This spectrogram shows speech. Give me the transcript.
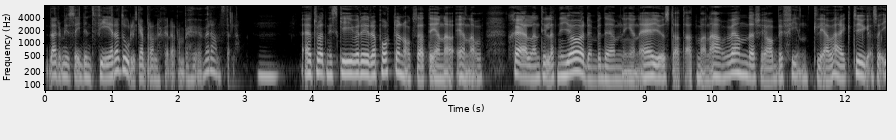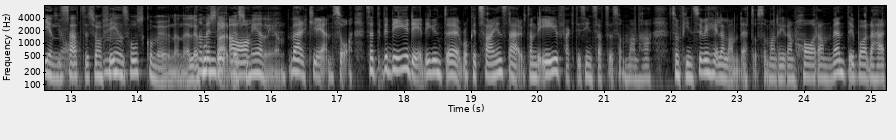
där de just har identifierat olika branscher där de behöver anställa. Mm. Jag tror att ni skriver i rapporten också att en av, en av skälen till att ni gör den bedömningen är just att, att man använder sig av befintliga verktyg, alltså insatser ja. som mm. finns hos kommunen eller ja, hos det, Arbetsförmedlingen. Ja, verkligen så. Så att, det är ju det, det är ju inte rocket science det här, utan det är ju faktiskt insatser som man har, som finns över hela landet och som man redan har använt. Det är bara det här,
